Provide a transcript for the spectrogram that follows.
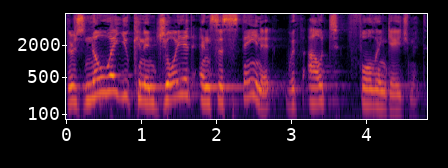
there's no way you can enjoy it and sustain it without full engagement.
